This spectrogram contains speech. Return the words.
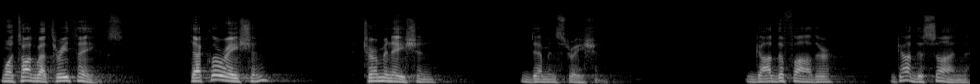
I want to talk about three things declaration, determination, demonstration. God the Father, God the Son,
